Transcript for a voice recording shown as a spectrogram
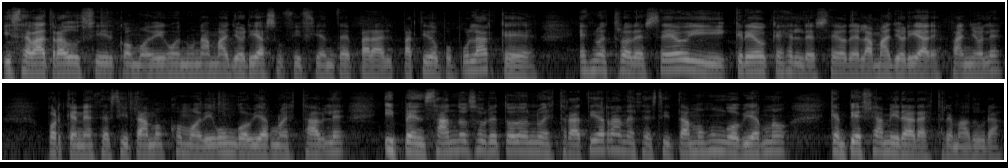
y se va a traducir, como digo, en una mayoría suficiente para el Partido Popular, que es nuestro deseo y creo que es el deseo de la mayoría de españoles, porque necesitamos, como digo, un gobierno estable y pensando sobre todo en nuestra tierra, necesitamos un gobierno que empiece a mirar a Extremadura.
